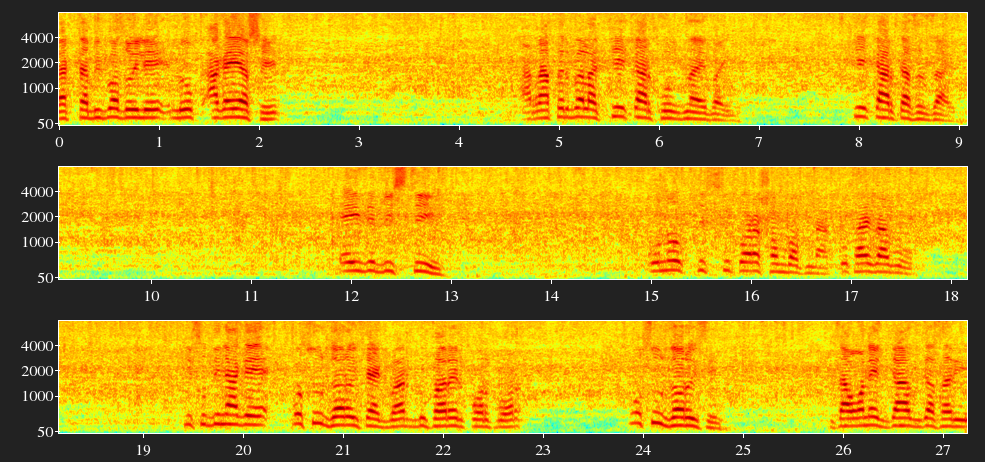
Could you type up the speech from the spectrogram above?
একটা বিপদ হইলে লোক আগাই আসে। আর রাতের বেলা কে কার খোঁজ নেয় ভাই? কে কার কাছে যায়? এই যে বৃষ্টি, কোনো কিছু করা সম্ভব না। কোথায় যাব? কিছুদিন আগে প্রচুর ঝড় হয়েছে একবার, দুপুরের পর পর প্রচুর ঝড় হয়েছে যা অনেক গাছ গাছারি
